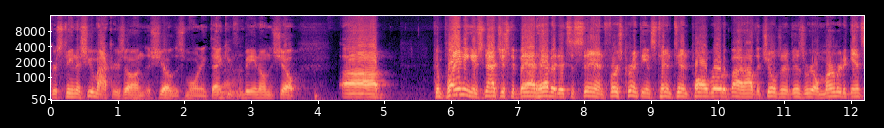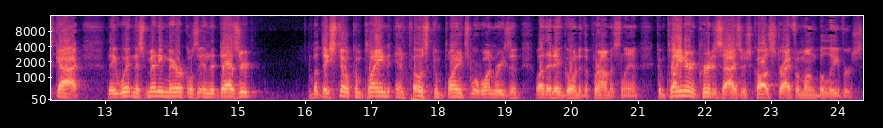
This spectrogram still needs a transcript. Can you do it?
Christina Schumacher's on the show this morning. Thank you for being on the show. Uh, complaining is not just a bad habit; it's a sin. 1 Corinthians ten ten. Paul wrote about how the children of Israel murmured against God. They witnessed many miracles in the desert but they still complained, and those complaints were one reason why they didn't go into the promised land. Complainer and criticizers cause strife among believers.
